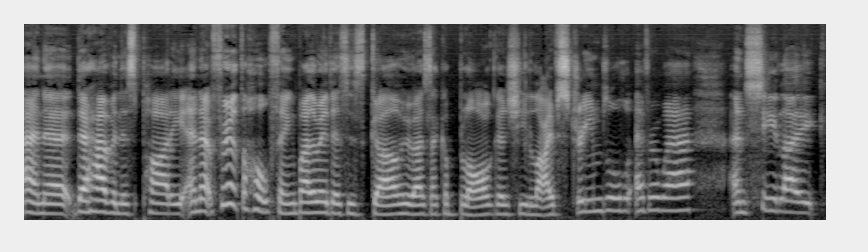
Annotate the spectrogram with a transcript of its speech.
And uh, they're having this party, and uh, throughout the whole thing, by the way, there's this girl who has like a blog and she live streams all everywhere, and she like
